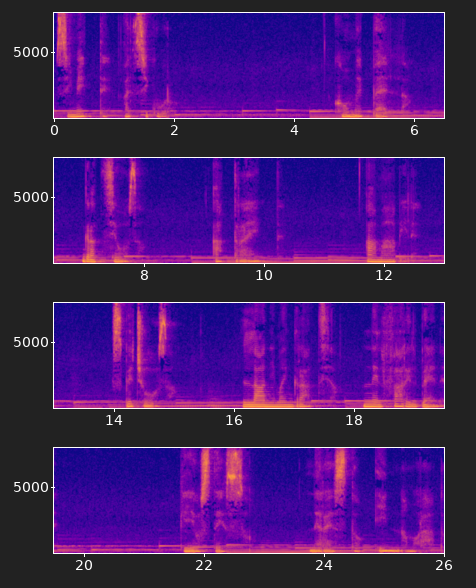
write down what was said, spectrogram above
si mette al sicuro. Come bella, graziosa, attraente, amabile, speciosa, l'anima in grazia nel fare il bene, che io stesso ne resto innamorato.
